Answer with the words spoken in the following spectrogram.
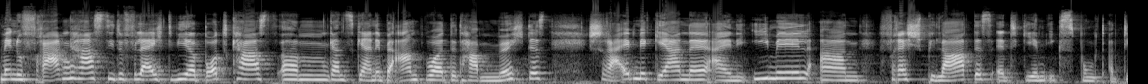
Wenn du Fragen hast, die du vielleicht via Podcast ähm, ganz gerne beantwortet haben möchtest, schreib mir gerne eine E-Mail an freshpilates.gmx.at.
